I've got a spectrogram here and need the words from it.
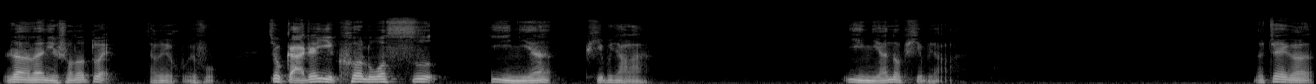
认为你说的对，才可以回复。就改这一颗螺丝，一年批不下来，一年都批不下来。那这个，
